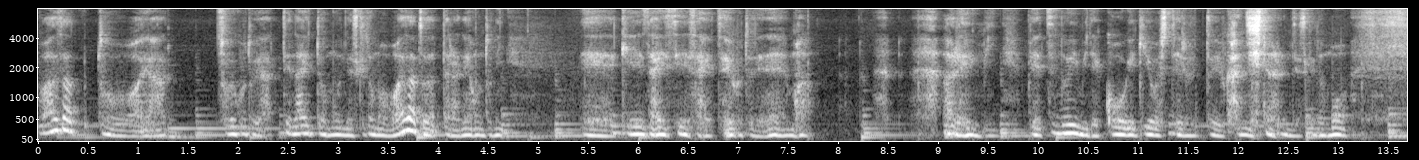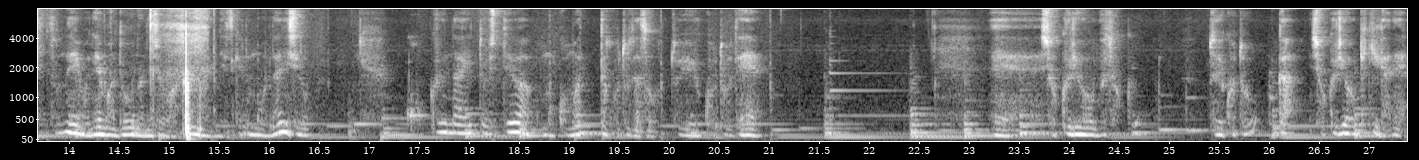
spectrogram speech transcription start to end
あわざとはやそういうことをやってないと思うんですけど、まあ、わざとだったらね本当に、えー、経済制裁ということでねまあある意味別の意味で攻撃をしてるという感じになるんですけどもその辺はねまあどうなんでしょう分かんないんですけども何しろ国内としてはもう困ったことだぞということで、えー、食料不足ということが食料危機がね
